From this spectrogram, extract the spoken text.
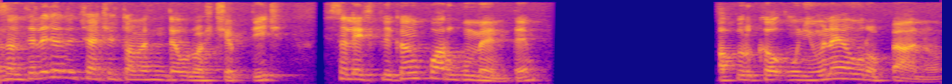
Să înțelegem de ce acești oameni sunt eurosceptici și să le explicăm cu argumente faptul că Uniunea Europeană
